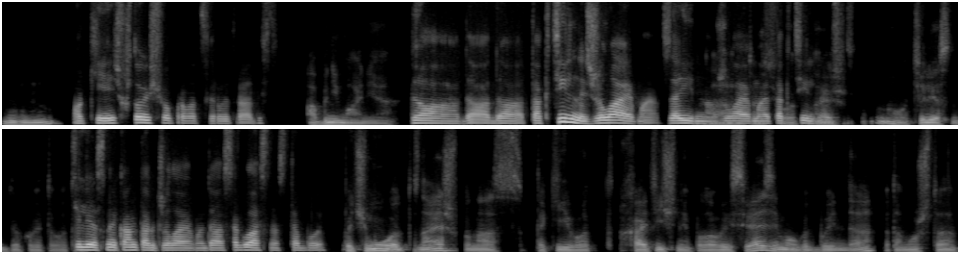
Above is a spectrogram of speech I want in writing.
Мгм. Окей, что еще провоцирует радость? Обнимание. Да, да, да, тактильность желаемая, взаимно Да, то желаемая есть вот, знаешь, тактильность. ну, телесный какой-то вот. Телесный контакт желаемый, да, согласна с тобой. Почему вот, знаешь, у нас такие вот хаотичные половые связи могут быть, да? Потому что,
